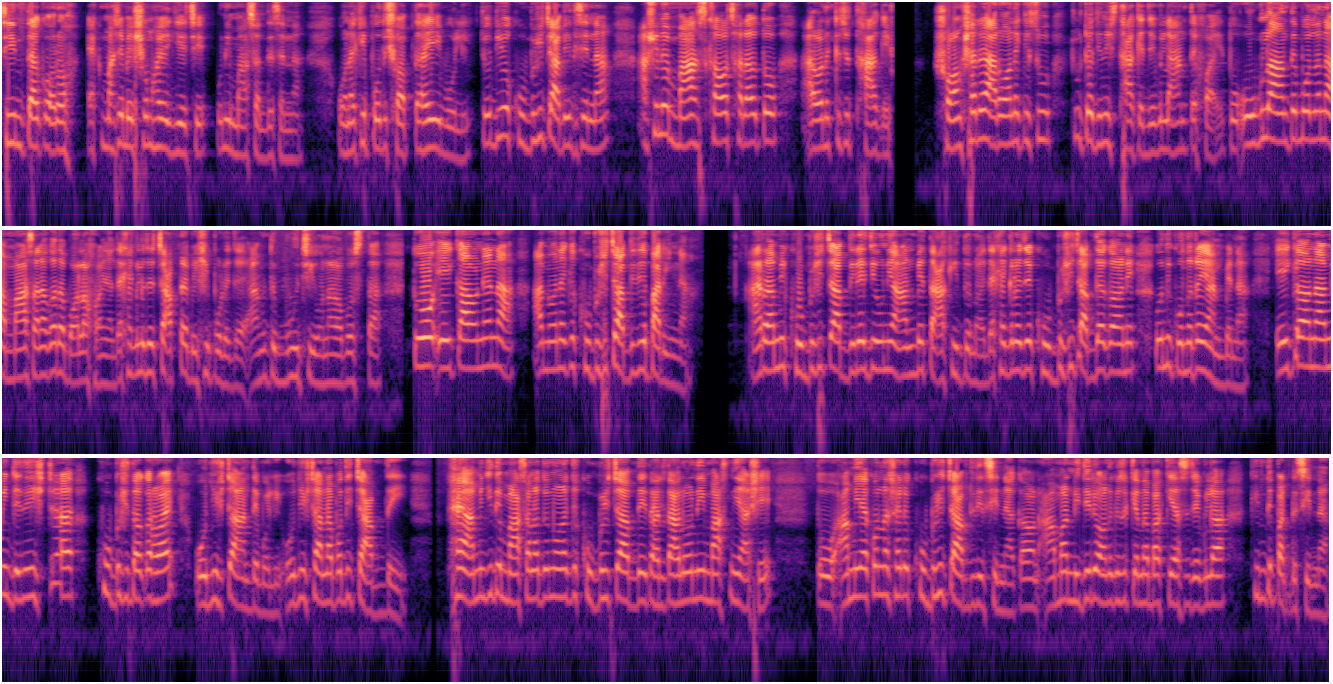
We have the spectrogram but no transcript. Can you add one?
চিন্তা করো, এক মাসে বেশ সময় হয়ে গিয়েছে, উনি মাছ আনতেছেন না। ওনাকে প্রতি সপ্তাহেই বলি। যদিও খুব বেশি চাপ দিতেছেন না, আসলে মাছ খাওয়া ছাড়াও তো আর অনেক কিছু থাকে। সংসারে আরও অনেক কিছু টুটা জিনিস থাকে যেগুলো আনতে হয়। তো ওগুলো আনতে বললে না মাছ আনার কথা বলা হয় না। দেখা গেলো যে চাপটা বেশি পড়ে যায়। আমি তো বুঝি ওনার অবস্থা। তো এই কারণে না আমি ওনাকে খুব বেশি চাপ দিতে পারি না। আর আমি খুব বেশি চাপ দিলে যে উনি আনবে তা কিন্তু নয়। দেখা গেলো যে খুব বেশি চাপ দেওয়ার কারণে উনি কোনোটাই আনবে না। এই কারণে আমি যে জিনিসটা খুব বেশি দরকার হয়, ওই জিনিসটা আনতে বলি। ওই জিনিসটা আনার প্রতি চাপ দেই। হ্যাঁ আমি যদি মাছ আনার জন্য ওনাকে খুব বেশি চাপ দিই, তাহলে তাহলে উনি মাছ নিয়ে আসে। তো আমি এখন আসলে খুবই চাপ দিতেছি না, কারণ আমার নিজেরই অনেক কিছু কেনা বাকি আছে যেগুলো কিনতে পারতেছি না।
